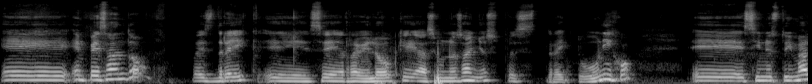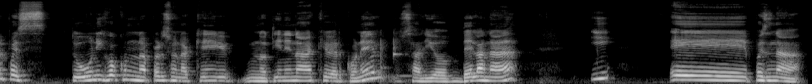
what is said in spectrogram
eh, empezando, pues Drake eh, se reveló que hace unos años, pues Drake tuvo un hijo. Eh, si no estoy mal, pues tuvo un hijo con una persona que no tiene nada que ver con él, salió de la nada. Y, pues nada,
